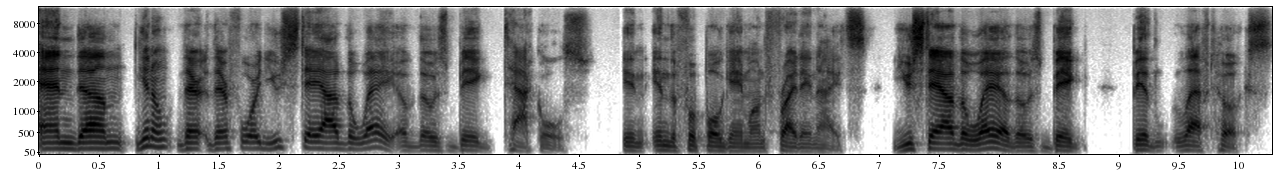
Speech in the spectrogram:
And um, you know, there therefore you stay out of the way of those big tackles in in the football game on Friday nights. You stay out of the way of those big big left hooks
